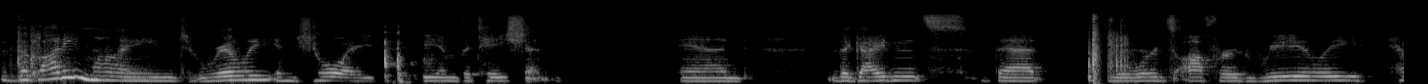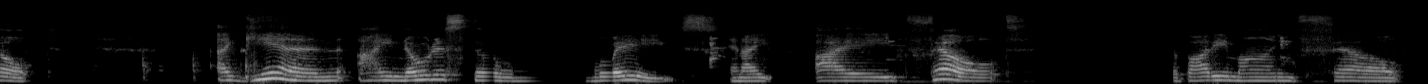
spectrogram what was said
the body mind really enjoyed the invitation and the guidance that your words offered really helped. Again, I noticed the waves and I I felt the body mind felt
